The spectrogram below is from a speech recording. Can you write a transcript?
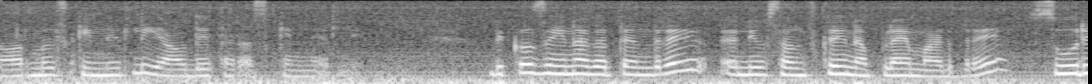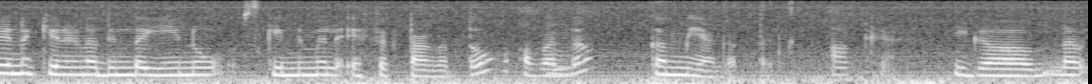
ನಾರ್ಮಲ್ ಸ್ಕಿನ್ ಇರಲಿ ಯಾವುದೇ ಥರ ಸ್ಕಿನ್ ಇರಲಿ. ಬಿಕಾಸ್ ಏನಾಗುತ್ತೆ ಅಂದರೆ ನೀವು ಸನ್ಸ್ಕ್ರೀನ್ ಅಪ್ಲೈ ಮಾಡಿದ್ರೆ ಸೂರ್ಯನ ಕಿರಣದಿಂದ ಏನು ಸ್ಕಿನ್ ಮೇಲೆ ಎಫೆಕ್ಟ್ ಆಗುತ್ತೋ ಅವೆಲ್ಲ ಕಮ್ಮಿ ಆಗುತ್ತೆ. ಓಕೆ ಈಗ ನಾವು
